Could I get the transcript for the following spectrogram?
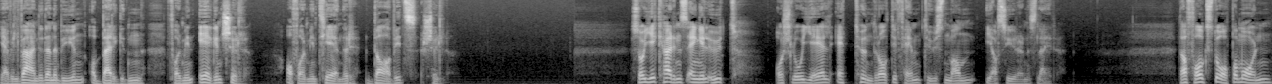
Jeg vil verne denne byen og berge den for min egen skyld og for min tjener Davids skyld. Så gikk Herrens engel ut og slo i hjel 185 000 mann i asyrernes leir. Da folk sto opp om morgenen,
